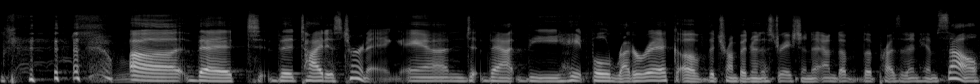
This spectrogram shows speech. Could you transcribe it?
uh, that the tide is turning and that the hateful rhetoric of the Trump administration and of the president himself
